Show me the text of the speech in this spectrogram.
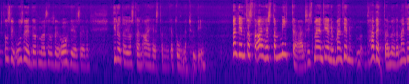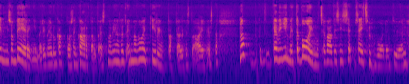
Tosi usein törmää sellaiseen ohjeeseen, että kirjoita jostain aiheesta, minkä tunnet hyvin. Mä en tiennyt tästä aiheesta mitään. Siis mä en tiennyt, mä en tiennyt hävettää myötä, mä en tiennyt, missä on Beringin Mä joudun katsoa sen kartalta. Ja sitten mä olin ihan, että en mä voi kirjoittaa tällaisesta aiheesta. No, kävi ilmi, että voin, mutta se vaati siis se, seitsemän vuoden työn.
